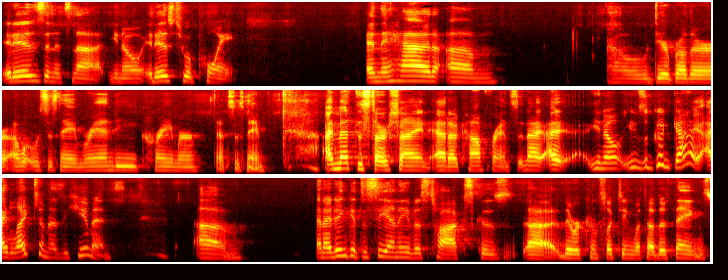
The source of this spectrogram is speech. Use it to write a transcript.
It is and it's not, you know, it is to a point. And they had, um, oh, dear brother, uh, what was his name? Randy Cramer. That's his name. I met the Starshine at a conference and I, I you know, he was a good guy. I liked him as a human. Um, and I didn't get to see any of his talks because uh, they were conflicting with other things.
